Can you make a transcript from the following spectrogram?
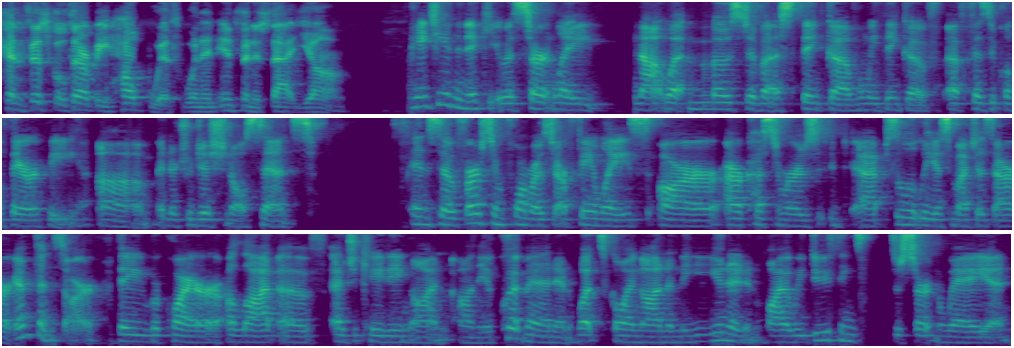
can physical therapy help with when an infant is that young? PT in the NICU is certainly not what most of us think of when we think of, of physical therapy um, in a traditional sense. And so, first and foremost, our families are our customers absolutely as much as our infants are. They require a lot of educating on on the equipment and what's going on in the unit and why we do things a certain way and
